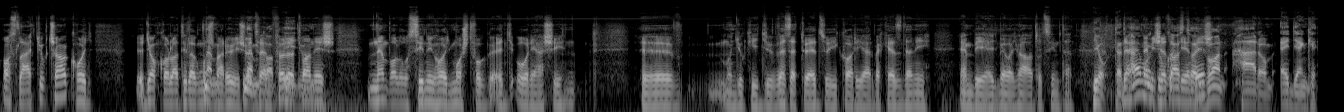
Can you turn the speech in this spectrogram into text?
Azt látjuk csak, hogy gyakorlatilag most Nem- már ő is nem 50 kap, fölött van. van, és nem valószínű, hogy most fog egy óriási ö, mondjuk így vezetőedzői karrierbe kezdeni NB1-be vagy vállalatot szinten. Jó, tehát De hát nem is ez azt, hogy van három egyenként,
